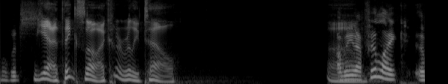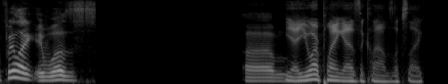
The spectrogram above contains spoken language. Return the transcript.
which Yeah, I think so. I couldn't really tell. I mean, I Um, feel like I feel like it was. Um, Yeah, you are playing as the clowns. Looks like,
